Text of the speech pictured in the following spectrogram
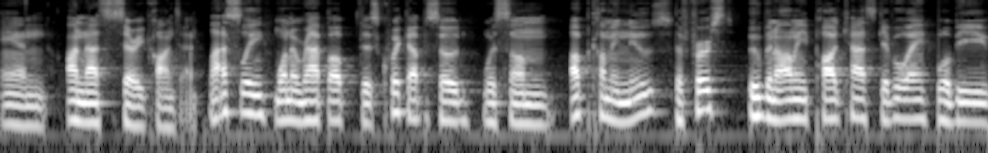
and unnecessary content. Lastly, want to wrap up this quick episode with some upcoming news. The first Ubinami podcast giveaway will be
